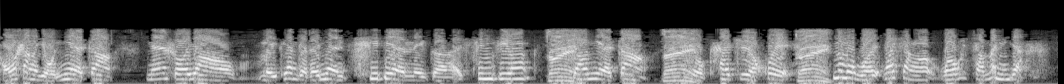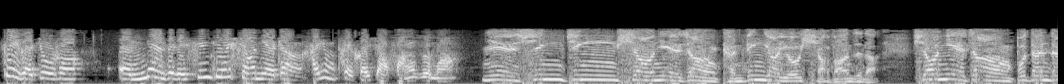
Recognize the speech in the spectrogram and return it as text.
头上有孽障，您说要每天给他念七遍那个心经，对消孽障，对有开智慧。对那么我我想我想问您一下，这个就是说，呃，念这个心经消孽障，还用配合小房子吗？念心经消孽障，肯定要有小房子的。消孽障不单单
